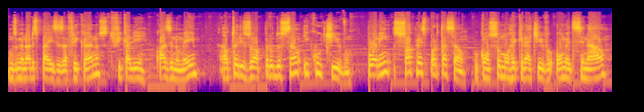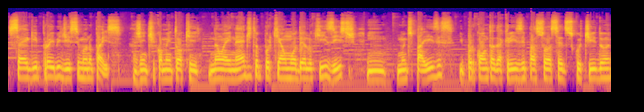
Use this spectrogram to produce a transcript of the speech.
um dos menores países africanos, que fica ali quase no meio, autorizou a produção e cultivo porém só para exportação. O consumo recreativo ou medicinal segue proibidíssimo no país. A gente comentou que não é inédito porque é um modelo que existe em muitos países e por conta da crise passou a ser discutido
